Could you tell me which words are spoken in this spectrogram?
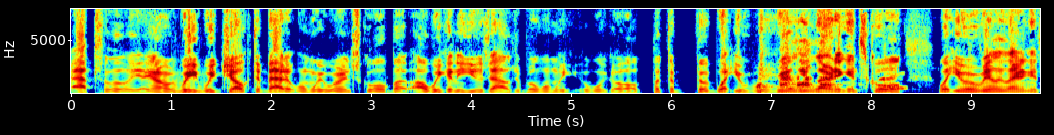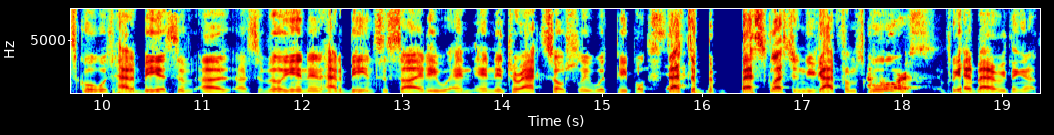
Absolutely. You know, we, we joked about it when we were in school, but are we going to use algebra when we we go? But the, the what you were really learning in school, what you were really learning in school was how to be a, a, a civilian and how to be in society and, and interact socially with people. Exactly. That's the b- best lesson you got from school. Of course. Forget about everything else.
